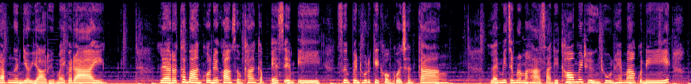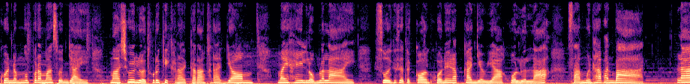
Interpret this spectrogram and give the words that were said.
รับเงินเยียวยาหรือไม่ก็ได้ และรัฐบาลควรให้ความสำคัญกับ SME ซึ่งเป็นธุรกิจของคนชั้นกลาง และมีจำนวนมหาศาลที่เข้าไม่ถึงทุนให้มากกว่านี้ ควรนำงบประมาณส่วนใหญ่ มาช่วยเหลือธุรกิจขนาดกลางขนาดย่อม ไม่ให้ล้มละลาย ส่วนเกษตรกรควรได้รับการเยียวยาครัวเรือนละ 35,000 บาท ล่า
